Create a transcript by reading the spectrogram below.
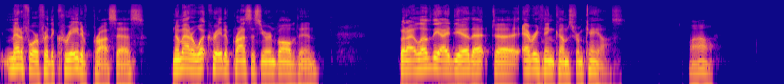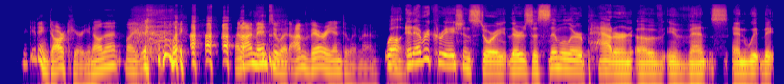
metaphor for the creative process, no matter what creative process you're involved in. But I love the idea that uh, everything comes from chaos. wow. You're getting dark here. You know that? Like, like, and I'm into it. I'm very into it, man. Well, Mm. in every creation story, there's a similar pattern of events, and we, the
